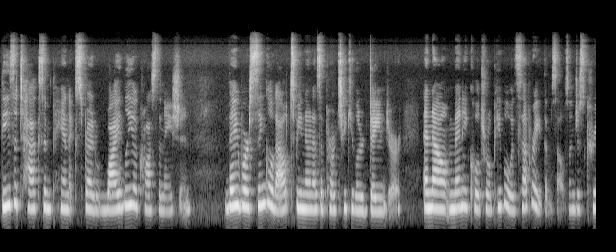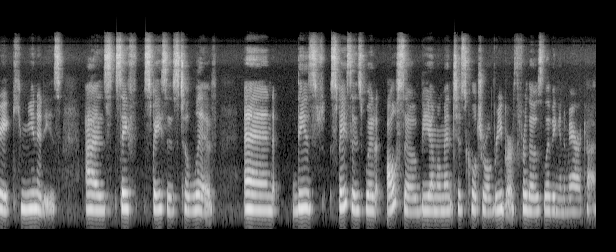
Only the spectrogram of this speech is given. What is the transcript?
these attacks and panic spread widely across the nation. They were singled out to be known as a particular danger. And now many cultural people would separate themselves and just create communities as safe spaces to live and these spaces would also be a momentous cultural rebirth for those living in America.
